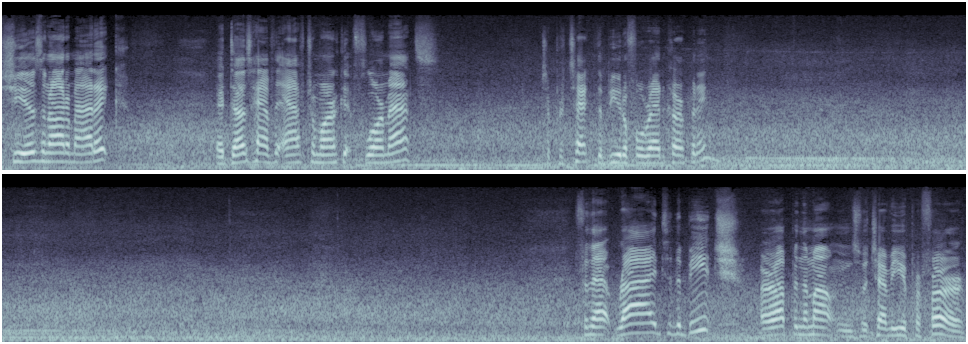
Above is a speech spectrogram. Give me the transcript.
She is an automatic. It does have the aftermarket floor mats to protect the beautiful red carpeting. For that ride to the beach or up in the mountains, whichever you prefer.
